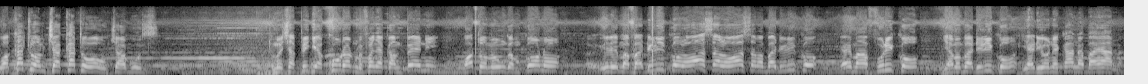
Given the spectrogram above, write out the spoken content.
wakati wa mchakato wa uchaguzi tumeshapiga kura, tumefanya kampeni, watu wameunga mkono ile mabadiliko Lowassa, Lowassa mabadiliko ya mafuriko ya mabadiliko yalionekana bayana,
